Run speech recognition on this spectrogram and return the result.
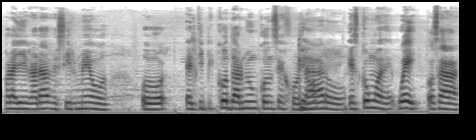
para llegar a decirme o o el típico darme un consejo, ¿no? Claro. Es como de, güey, o sea,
